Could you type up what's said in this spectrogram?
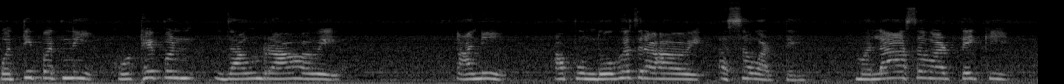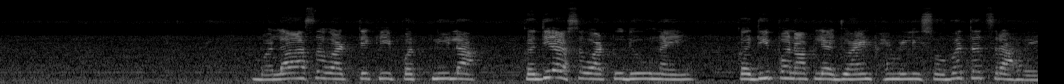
पती पत्नी कोठे पण जाऊन राहावे आणि आपण दोघंच राहावे असं वाटते. मला असं वाटते की मला असं वाटते की पत्नीला कधी असं वाटू देऊ नये. कधी पण आपल्या जॉईंट फॅमिलीसोबतच राहावे.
